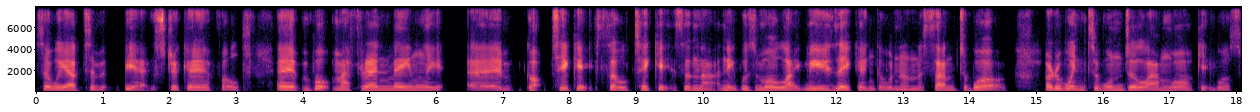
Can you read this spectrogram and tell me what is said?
So we had to be extra careful. Uh, but my friend mainly um, got tickets, sold tickets and that, and it was more like music and going on a Santa walk or a winter wonderland walk. It was.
